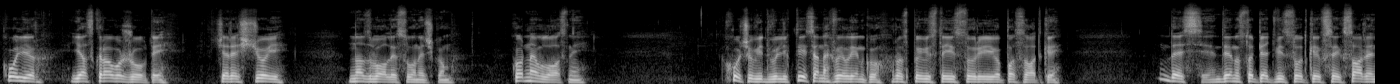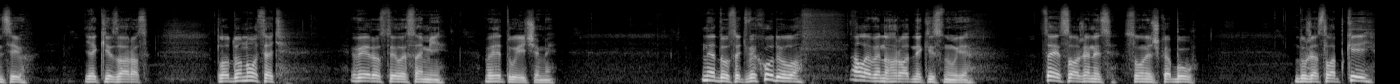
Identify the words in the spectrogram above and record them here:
Колір яскраво жовтий, через що й назвали сонечком. Корневласний. Хочу відволіктися на хвилинку, розповісти історію посадки. Десь 95% всіх саджанців, які зараз плодоносять, виростили самі, вегетуючими. Не досить виходило, але виноградник існує. Цей саджанець сонечка був дуже слабкий,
